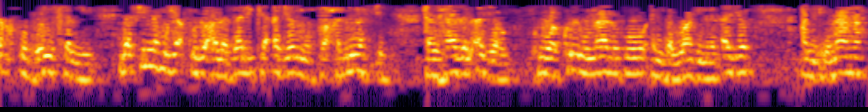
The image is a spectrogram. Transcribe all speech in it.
يخطب ويصلي لكنه يأخذ على ذلك أجر من صاحب المسجد. هل هذا الأجر هو كل ماله عند الله من الأجر؟ عن الإمامة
